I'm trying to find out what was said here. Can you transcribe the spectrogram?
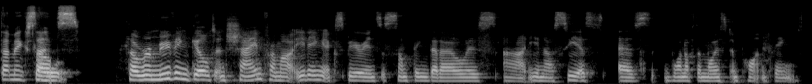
That makes sense. So, removing guilt and shame from our eating experience is something that I always, uh, you know, see as as one of the most important things.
